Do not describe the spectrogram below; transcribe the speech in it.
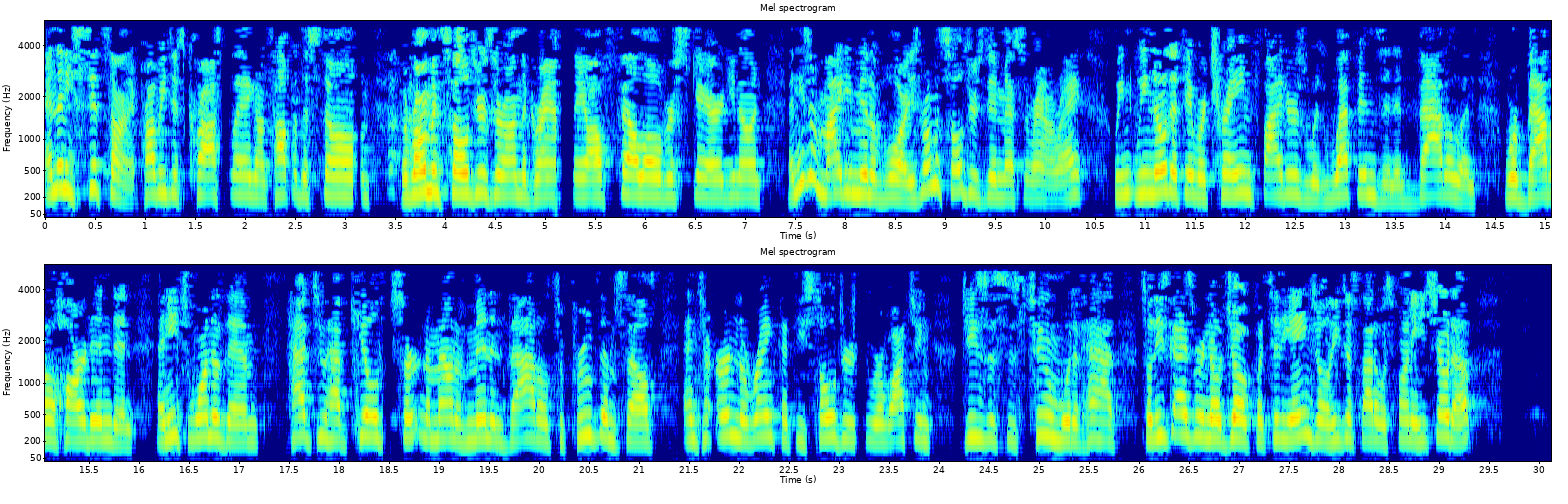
and then he sits on it, probably just cross leg on top of the stone. The Roman soldiers are on the ground. They all fell over scared, you know, and, and these are mighty men of war. These Roman soldiers didn't mess around, right? We, we know that they were trained fighters with weapons and in battle and were battle hardened and, and each one of them had to have killed a certain amount of men in battle to prove themselves and to earn the rank that these soldiers who were watching Jesus' tomb would have had. So these guys were no joke, but to the angel, he just thought it was funny. He showed up,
